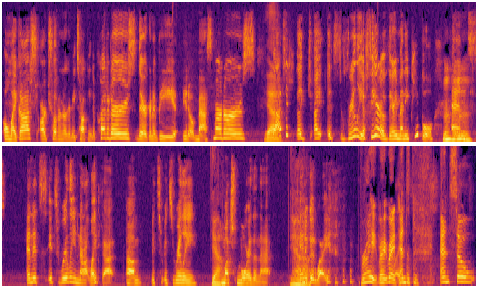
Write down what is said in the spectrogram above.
oh my gosh, our children are going to be talking to predators. They're going to be, you know, mass murderers. Yeah. That's a, like, I, it's really a fear of very many people. Mm-hmm. And, and it's, it's really not like that. Um, it's, it's really Yeah. much more than that yeah in a good way. Right, right, right. And and so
